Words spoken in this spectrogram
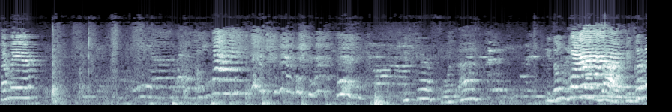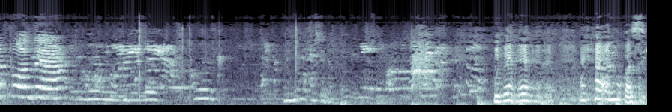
Come here. Be careful, ah. You don't go like that. You're gonna Hayaan mo kasi.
